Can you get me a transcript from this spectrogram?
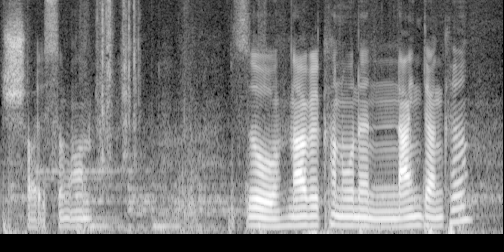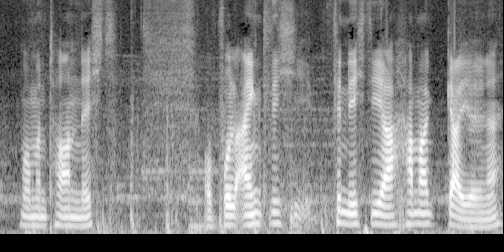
Scheiße, Mann. So, Nagelkanone, nein, danke. Momentan nicht. Obwohl eigentlich finde ich die ja hammergeil, ne?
